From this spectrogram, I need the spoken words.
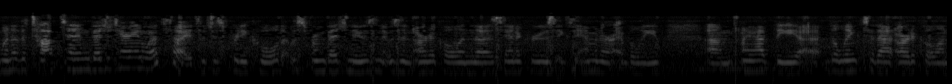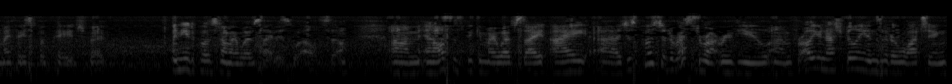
one of the top 10 vegetarian websites, which is pretty cool. That was from VegNews, and it was an article in the Santa Cruz Examiner, I believe. Um, I have the uh, the link to that article on my Facebook page, but I need to post on my website as well. So, um, and also speaking of my website, I uh, just posted a restaurant review um, for all you Nashvillians that are watching.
